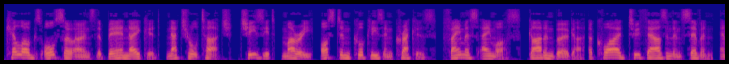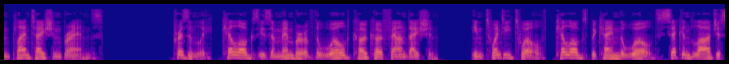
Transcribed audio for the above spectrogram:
Kellogg's also owns the Bear Naked, Natural Touch, Cheez-It, Murray, Austin Cookies and Crackers, Famous Amos, Gardenburger acquired 2007, and Plantation Brands. Presently, Kellogg's is a member of the World Cocoa Foundation. In 2012, Kellogg's became the world's second-largest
